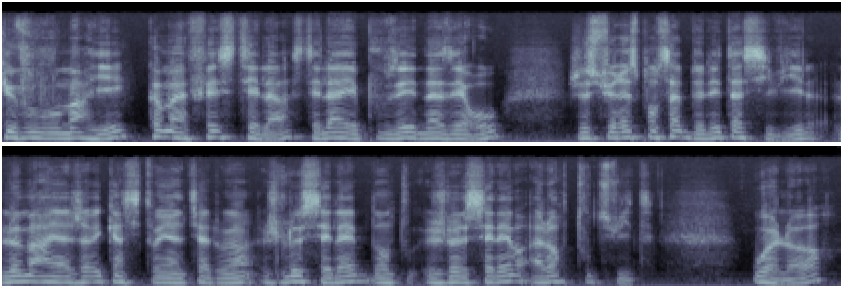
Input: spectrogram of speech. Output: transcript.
que vous vous mariez, comme a fait Stella. Stella a épousé Nazero. Je suis responsable de l'état civil. Le mariage avec un citoyen tout, je le célèbre alors tout de suite. Ou alors,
